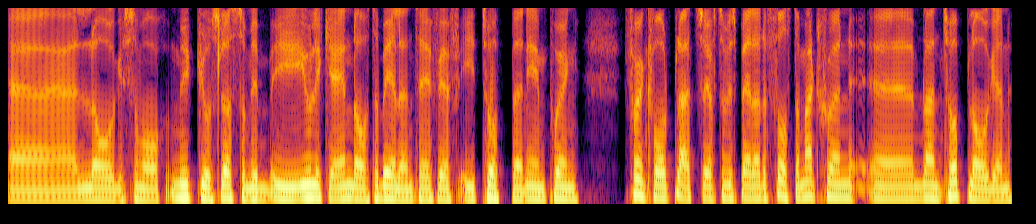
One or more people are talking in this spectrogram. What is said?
Eh, lag som har mycket att slåss om i, i olika ändar av tabellen, TFF i toppen, en poäng från kvalplats. Så eftersom vi spelade första matchen eh, bland topplagen,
